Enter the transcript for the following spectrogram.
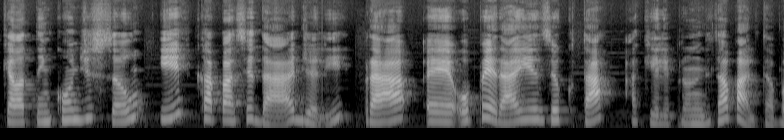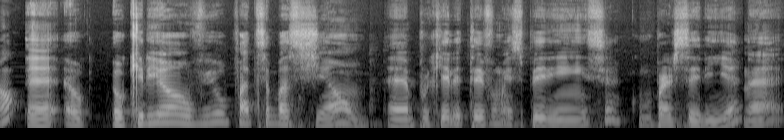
que ela tem condição e capacidade ali para é, operar e executar aquele plano de trabalho, tá bom? É, eu, eu queria ouvir o Pato Sebastião, é, porque ele teve uma experiência com parceria, né,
